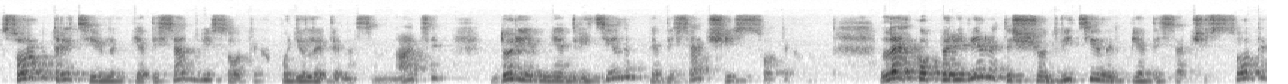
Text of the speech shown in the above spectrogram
43,52 поділити на 17 дорівнює 2,56. Легко перевірити, що 2,56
